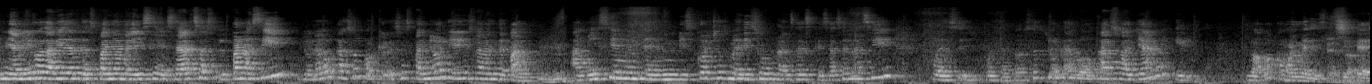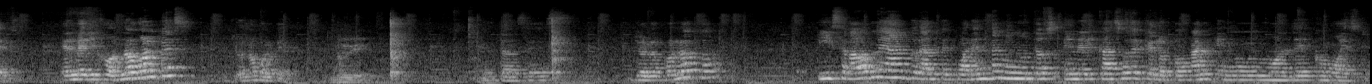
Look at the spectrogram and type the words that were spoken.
mi amigo David, el de España, me dice, se alza el pan así, yo le hago caso porque él es español y ellos saben de pan. Ujú. A mí si en, en bizcochos me dice un francés que se hacen así, pues, pues entonces yo le hago caso a Jan y lo hago como él me dice. Así que él me dijo, no golpes, yo no golpeo. Muy bien. Entonces yo lo coloco y se va a hornear durante 40 minutos en el caso de que lo pongan en un molde como estos.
